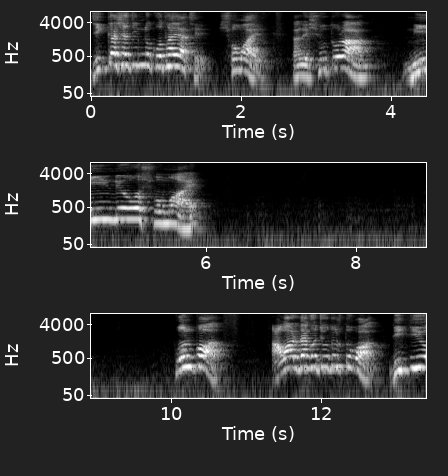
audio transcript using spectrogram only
জিজ্ঞাসা চিহ্ন কোথায় আছে? সময়। তাহলে সুতরাং নির্ণেয় সময় কোন পদ? আবার দেখো চতুর্থ পদ। দ্বিতীয়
